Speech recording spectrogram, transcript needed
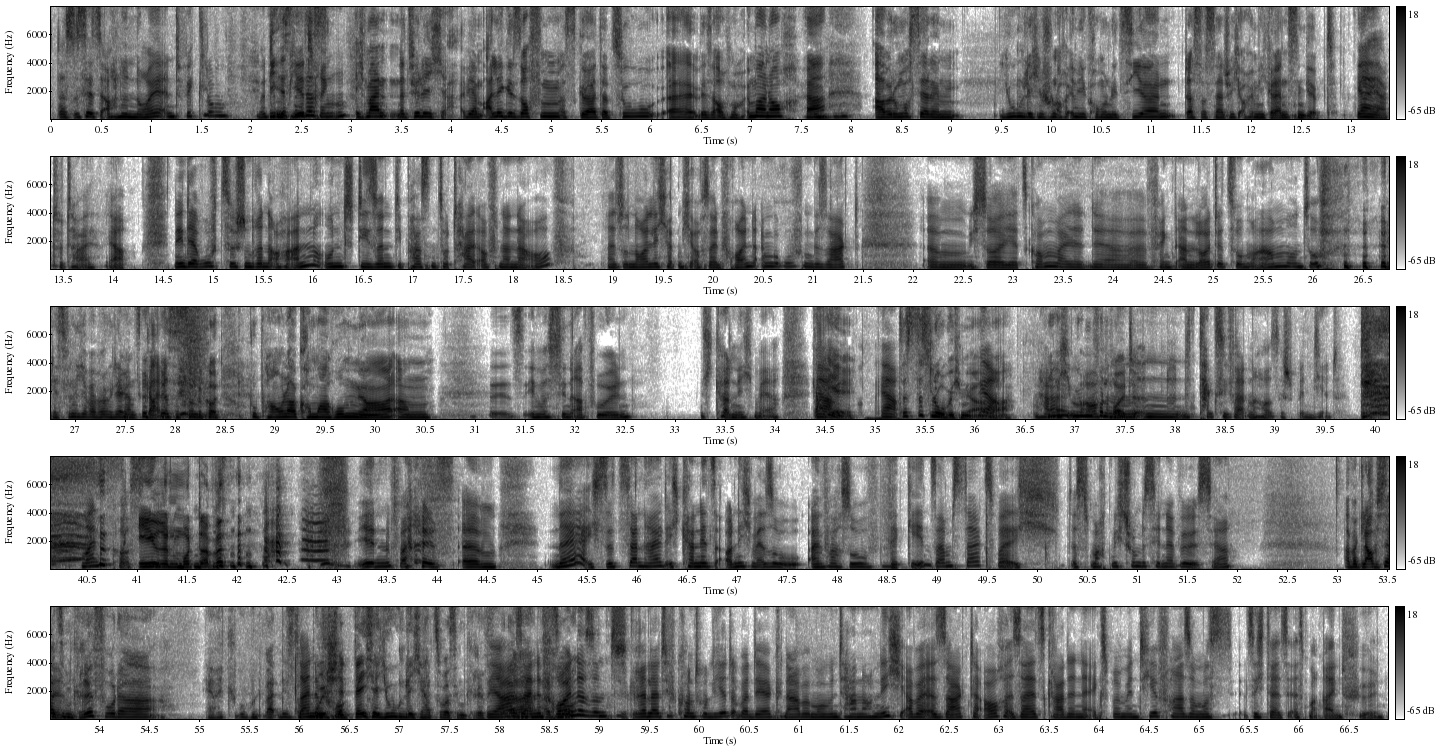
das ist jetzt auch eine neue Entwicklung mit Wie dem Bier trinken. Ich meine, natürlich, wir haben alle gesoffen, es gehört dazu, äh, wir saufen auch immer noch, ja. Mhm. Aber du musst ja dem Jugendlichen schon auch irgendwie kommunizieren, dass es natürlich auch irgendwie Grenzen gibt. Ja, ja, total, ja. Nee, der ruft zwischendrin auch an und die sind, die passen total aufeinander auf. Also neulich hat mich auch sein Freund angerufen und gesagt, ähm, ich soll jetzt kommen, weil der äh, fängt an, Leute zu umarmen und so. Das finde ich aber wieder ganz geil. Das ist so eine, du Paula, komm mal rum, ja. Ähm, Jetzt, Ihr müsst ihn abholen. Ich kann nicht mehr. geil. Ja, ja. Das, das lobe ich mir ja. aber. habe Ne, ich ihm auch von ein, heute. ein, eine Taxifahrt nach Hause spendiert. Meine Kosten. Ehrenmutter. Jedenfalls, ähm, naja, ich sitze dann halt, ich kann jetzt auch nicht mehr so einfach so weggehen samstags, weil ich, das macht mich schon ein bisschen nervös, ja. aber glaubst du, er hat im Griff oder. Ja, gut, das ist Seine Bullshit. Fre- Welcher Jugendliche hat sowas im Griff? Ja, oder? seine Also- Freunde sind relativ kontrolliert, aber der Knabe momentan noch nicht. Aber er sagte auch, er sei jetzt gerade in der Experimentierphase und muss sich da jetzt erstmal reinfühlen.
